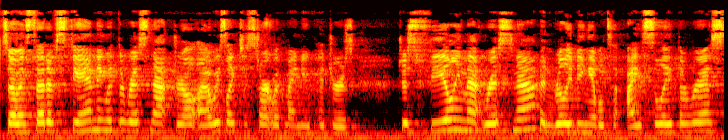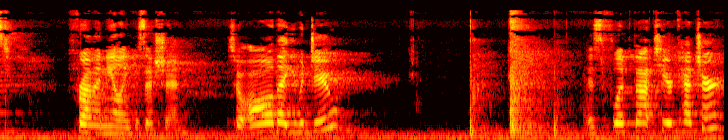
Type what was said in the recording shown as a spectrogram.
So instead of standing with the wrist snap drill, I always like to start with my new pitchers just feeling that wrist snap and really being able to isolate the wrist from a kneeling position. So all that you would do is flip that to your catcher.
